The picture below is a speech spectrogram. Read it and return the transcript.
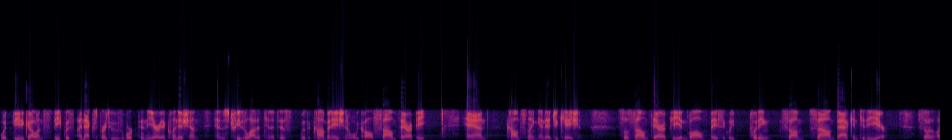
would be to go and speak with an expert who's worked in the area, a clinician, and has treated a lot of tinnitus with a combination of what we call sound therapy and counseling and education. So, sound therapy involves basically putting some sound back into the ear. So, a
